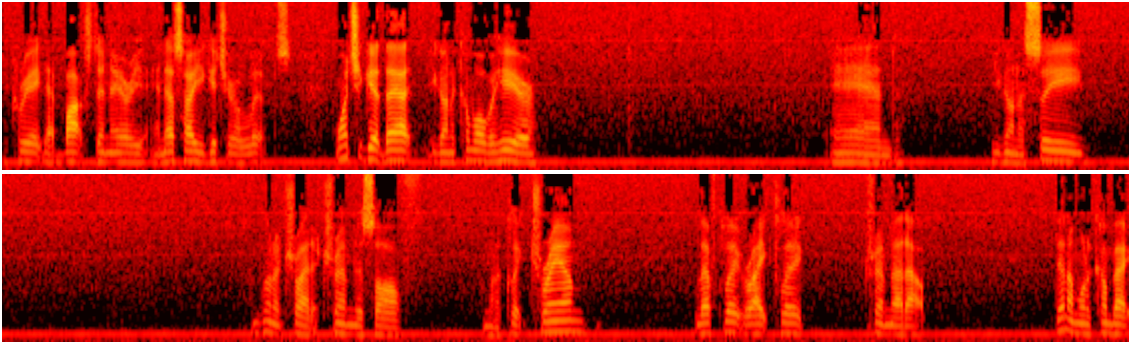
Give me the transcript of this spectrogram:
to create that boxed in area, and that's how you get your ellipse. Once you get that, you're going to come over here and you're going to see I'm going to try to trim this off. I'm going to click trim, left click, right click, trim that out. Then I'm going to come back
